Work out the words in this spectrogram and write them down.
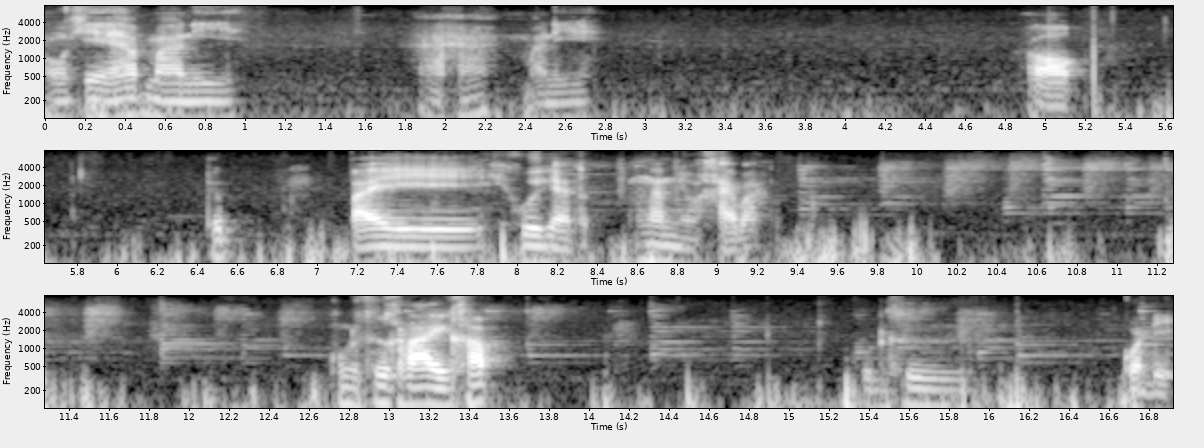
โอเคครับ มานีอ่าฮะ มานีออกปึ๊บไปคุยกันนั่นอยู่ใครบ้างคุณคือใครครับ คุณคือกดดิ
